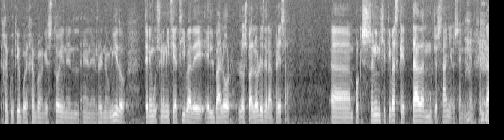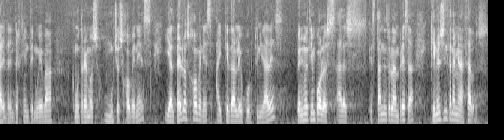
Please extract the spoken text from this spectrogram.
Ejecutivo, por ejemplo, en el que estoy en el, en el Reino Unido, tenemos una iniciativa de el valor, los valores de la empresa. Uh, porque son iniciativas que tardan muchos años en, en generar, en traer gente nueva, como traemos muchos jóvenes. Y al traer los jóvenes hay que darle oportunidades, pero al mismo tiempo a los, que están dentro de la empresa que no se sientan amenazados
